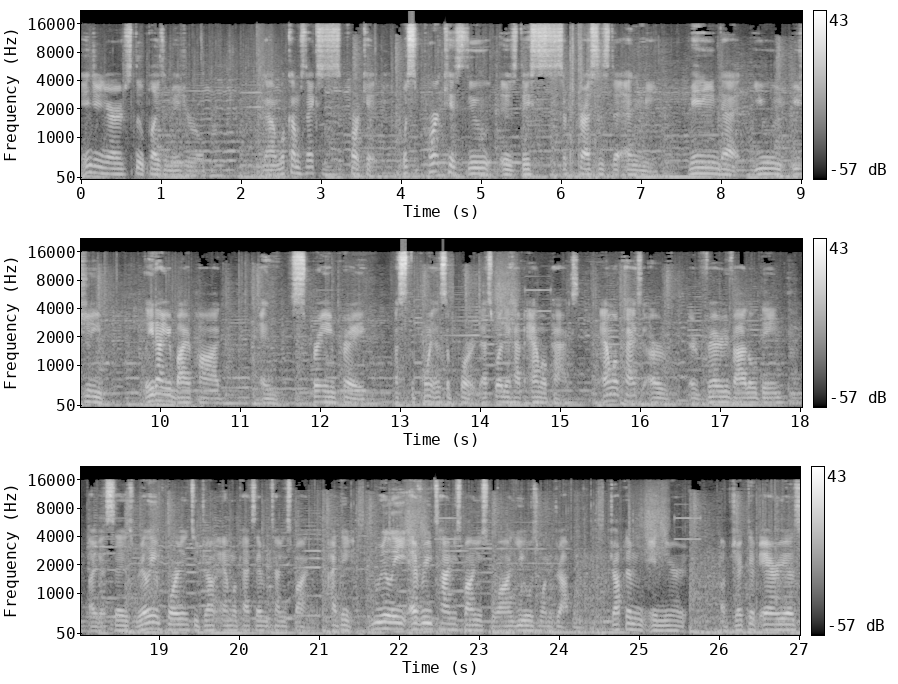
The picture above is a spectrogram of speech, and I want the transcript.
engineer still plays a major role. Now what comes next is support kit. What support kits do is they suppresses the enemy, meaning that you usually lay down your bipod and spray and pray that's the point of support. That's why they have ammo packs. Ammo packs are a very vital thing. Like I said, it's really important to drop ammo packs every time you spawn. I think really every time you spawn your spawn, you always want to drop them. Drop them in your objective areas,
